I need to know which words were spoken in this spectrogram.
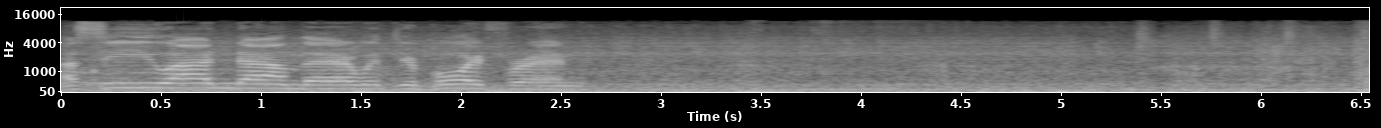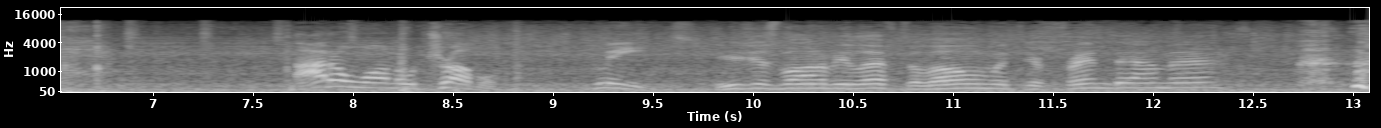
I see you hiding down there with your boyfriend. I don't want no trouble. Please. You just want to be left alone with your friend down there?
